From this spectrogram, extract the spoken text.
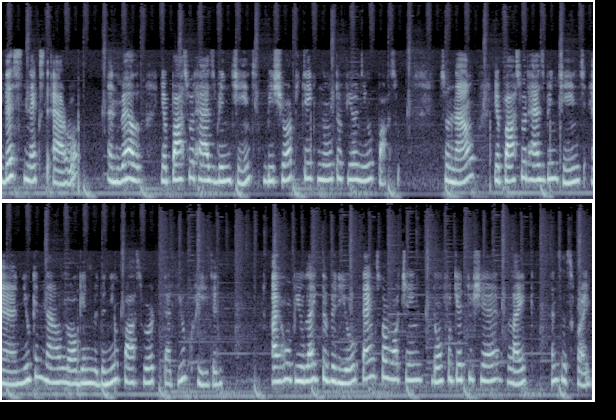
this next arrow and well, your password has been changed. Be sure to take note of your new password. So now your password has been changed and you can now log in with the new password that you created. I hope you liked the video. Thanks for watching. Don't forget to share, like and subscribe.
